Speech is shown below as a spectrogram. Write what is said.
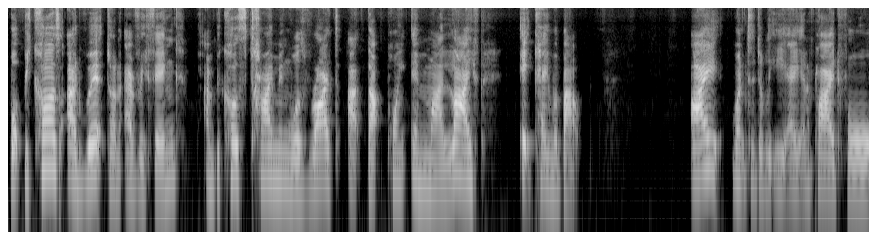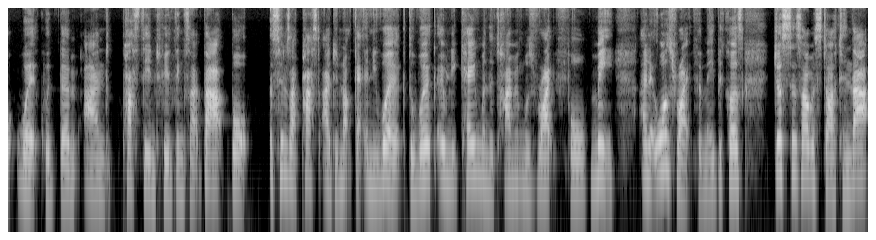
But because I'd worked on everything and because timing was right at that point in my life, it came about. I went to WEA and applied for work with them and passed the interview and things like that. But as soon as I passed, I did not get any work. The work only came when the timing was right for me. And it was right for me because just as I was starting that,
